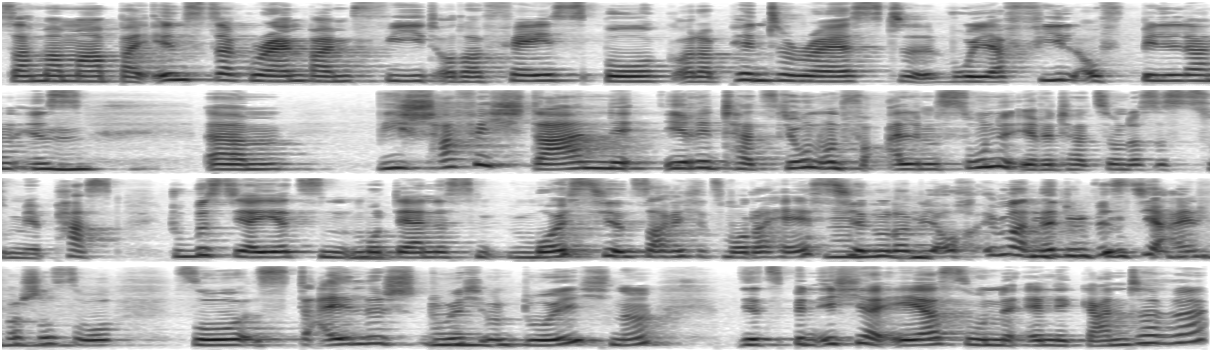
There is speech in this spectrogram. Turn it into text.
sagen wir mal bei Instagram beim Feed oder Facebook oder Pinterest, wo ja viel auf Bildern ist, mhm. ähm, wie schaffe ich da eine Irritation und vor allem so eine Irritation, dass es zu mir passt? Du bist ja jetzt ein modernes Mäuschen, sage ich jetzt mal, oder Häschen oder wie auch immer, ne? Du bist ja einfach schon so, so stylisch durch mhm. und durch, ne? Jetzt bin ich ja eher so eine elegantere.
